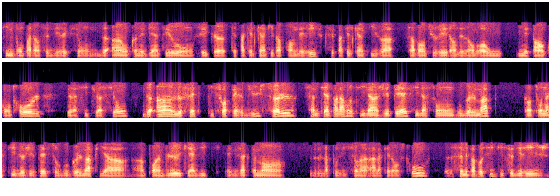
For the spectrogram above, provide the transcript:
qui ne vont pas dans cette direction. De un, on connaît bien Théo, on sait que c'est pas quelqu'un qui va prendre des risques, c'est pas quelqu'un qui va s'aventurer dans des endroits où il n'est pas en contrôle de la situation. De un, le fait qu'il soit perdu, seul, ça ne tient pas la route. Il a un GPS, il a son Google Maps. Quand on active le GPS sur Google Maps, il y a un point bleu qui indique exactement la position à laquelle on se trouve ce n'est pas possible qu'il se dirige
